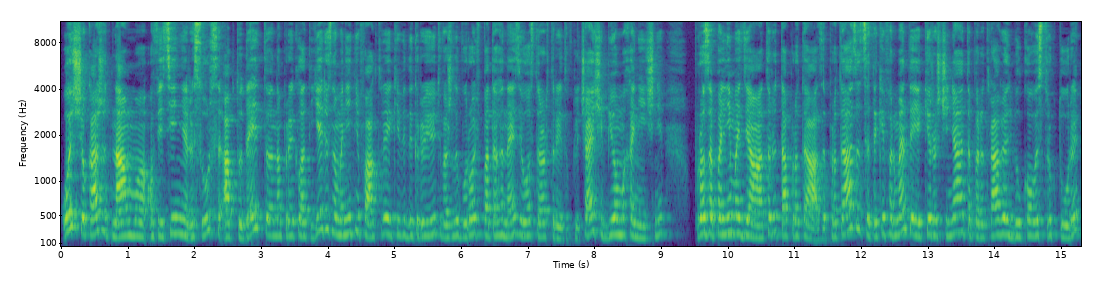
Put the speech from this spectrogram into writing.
Ось що кажуть нам офіційні ресурси UpToDate, наприклад, є різноманітні фактори, які відіграють важливу роль в патогенезі остеоартриту, включаючи біомеханічні, прозапальні медіатори та протеази. Протеази це такі ферменти, які розчиняють та перетравлюють білкові структури.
